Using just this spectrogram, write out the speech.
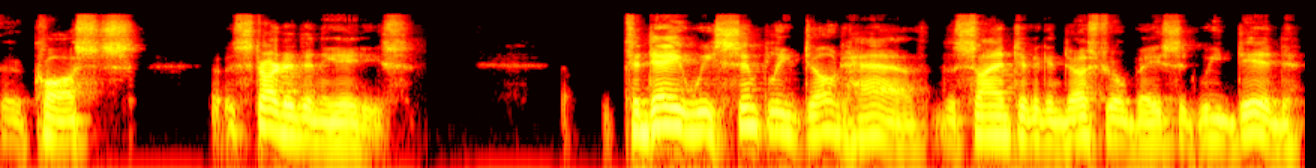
uh, costs started in the 80s today we simply don't have the scientific industrial base that we did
